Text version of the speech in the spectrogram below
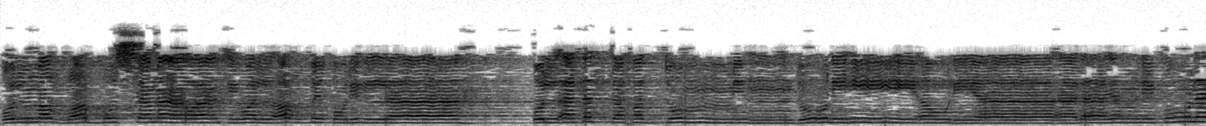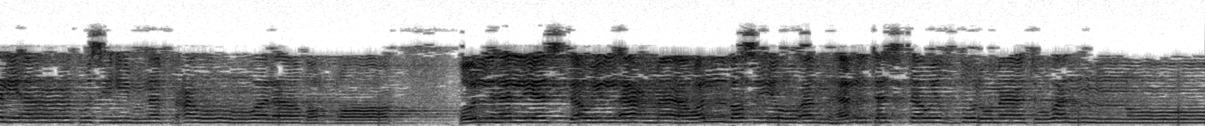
قل من رب السماوات والأرض قل الله قل أتتخذتم من دونه أولياء لا يملكون لأنفسهم نفعا ولا ضرا قل هل يستوي الأعمى والبصير أم هل تستوي الظلمات والنور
